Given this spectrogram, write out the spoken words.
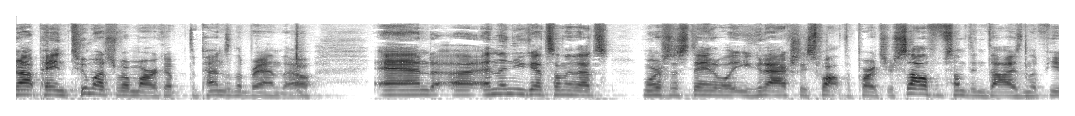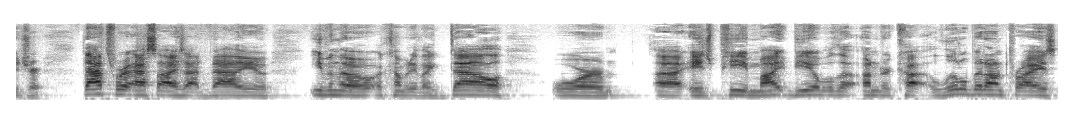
not paying too much of a markup. Depends on the brand though and uh, and then you get something that's more sustainable. You can actually swap the parts yourself if something dies in the future. That's where SIs add value. Even though a company like Dell or uh, HP might be able to undercut a little bit on price,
